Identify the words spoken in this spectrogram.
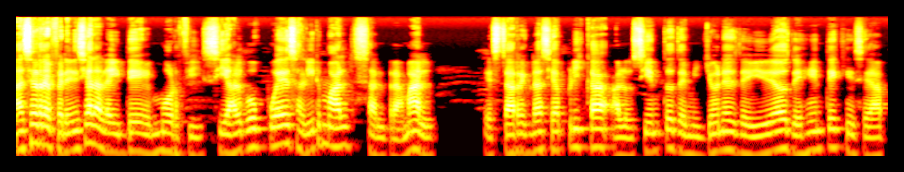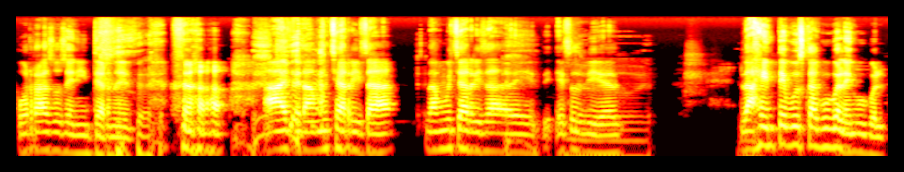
Hace referencia a la ley de Murphy. Si algo puede salir mal, saldrá mal. Esta regla se aplica a los cientos de millones de videos de gente que se da porrazos en internet. Ay, te da mucha risa. Da mucha risa de, de esos videos. No, La gente busca Google en Google.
